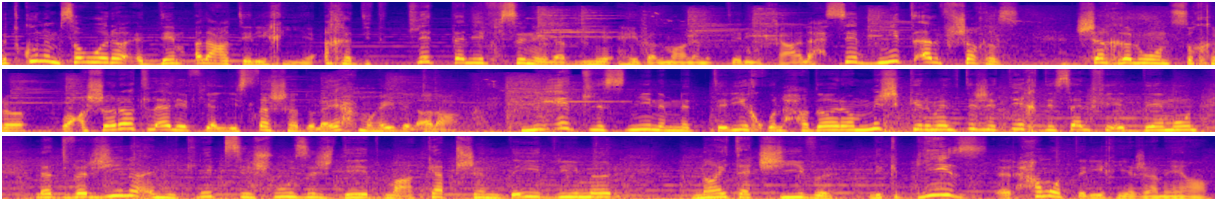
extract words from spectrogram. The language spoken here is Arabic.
بتكون مصورة قدام قلعة تاريخية أخذت 3000 سنة لبناء هيدا المعلم التاريخي. على حساب 100 ألف شخص شغلون صخرة وعشرات الألف يلي استشهدوا ليحموا هيدي القلعة. مئات السنين من التاريخ والحضارة مش كرمال تجي تاخدي سيلفي قدامهم. لتفرجينا انك لابسة shoes جديد مع caption day dreamer night achiever لك please ارحموا التاريخ يا جماعة.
